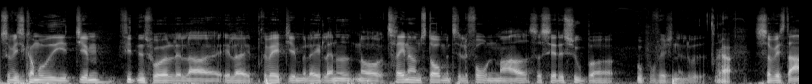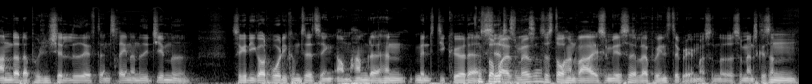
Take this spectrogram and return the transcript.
Så hvis I kommer ud i et gym, fitness world eller, eller et privat gym eller et eller andet, når træneren står med telefonen meget, så ser det super uprofessionelt ud. Ja. Så hvis der er andre, der potentielt leder efter en træner nede i gymmet, så kan de godt hurtigt komme til at tænke, om ham der, han, mens de kører deres Han står bare sæt, sms'er. så står han bare i sms'er eller på Instagram og sådan noget. Så man skal sådan,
